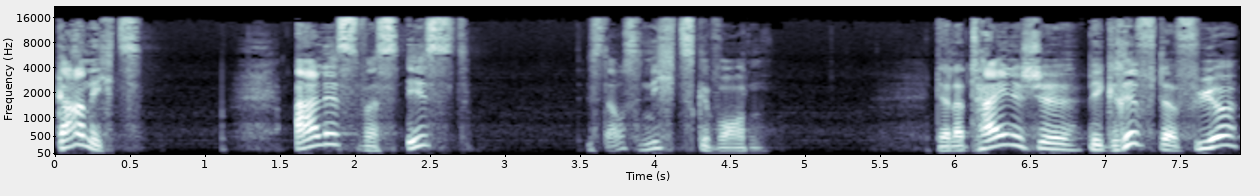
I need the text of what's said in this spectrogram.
Gar nichts. Alles, was ist, ist aus nichts geworden. Der lateinische Begriff dafür,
